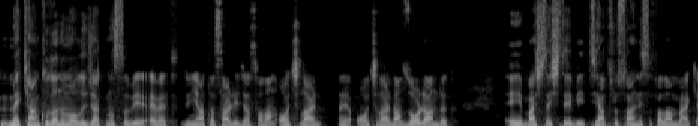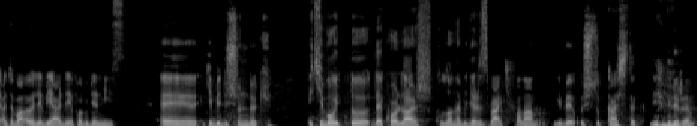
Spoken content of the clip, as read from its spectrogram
mekan kullanımı olacak, nasıl bir evet dünya tasarlayacağız falan o açılar e, o açılardan zorlandık. E, başta işte bir tiyatro sahnesi falan belki acaba öyle bir yerde yapabilir miyiz e, gibi düşündük. İki boyutlu dekorlar kullanabiliriz belki falan gibi uçtuk kaçtık diyebilirim.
